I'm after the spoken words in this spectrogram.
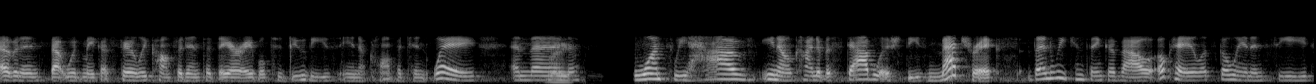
evidence that would make us fairly confident that they are able to do these in a competent way? And then right. once we have, you know, kind of established these metrics, then we can think about, okay, let's go in and see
